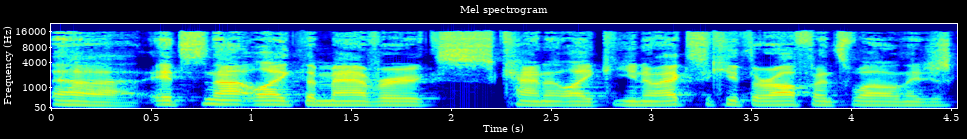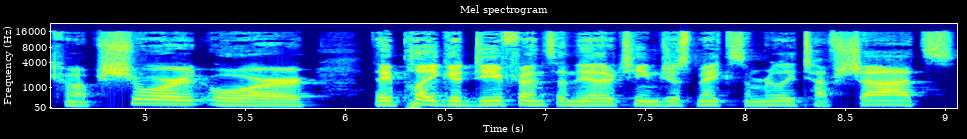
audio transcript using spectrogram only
uh, it's not like the Mavericks kind of like you know execute their offense well and they just come up short, or they play good defense and the other team just makes some really tough shots.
